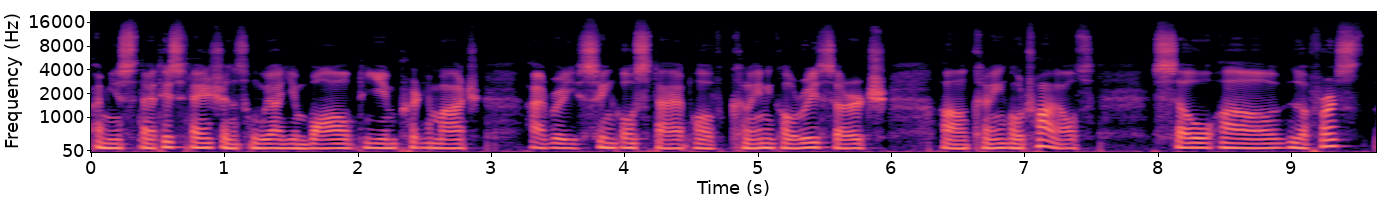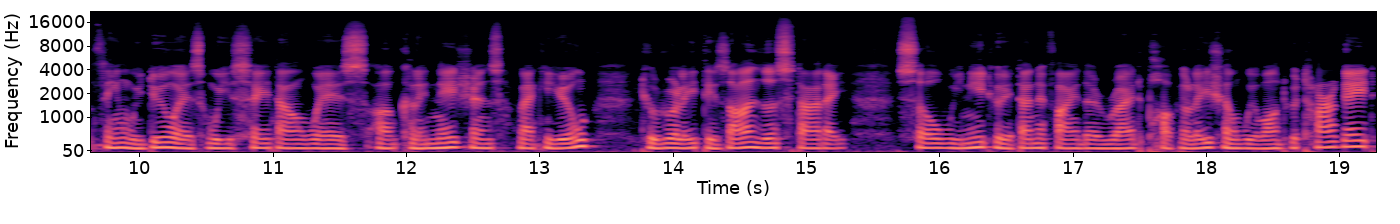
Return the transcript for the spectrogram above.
I mean, statisticians, we are involved in pretty much every single step of clinical research, uh, clinical trials. So uh, the first thing we do is we sit down with uh, clinicians like you to really design the study. So we need to identify the right population we want to target,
